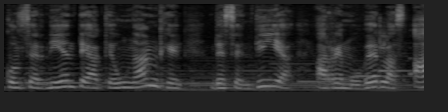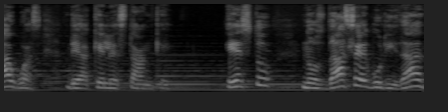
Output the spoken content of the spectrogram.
concerniente a que un ángel descendía a remover las aguas de aquel estanque. Esto nos da seguridad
